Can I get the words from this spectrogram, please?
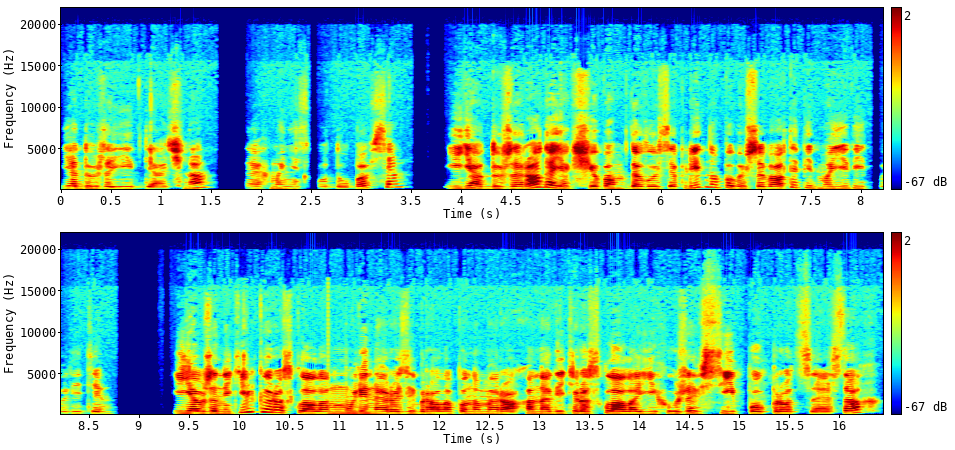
Я дуже їй вдячна. Тег мені сподобався. І я дуже рада, якщо вам вдалося плідно повишивати під мої відповіді. І я вже не тільки розклала муліне розібрала по номерах, а навіть розклала їх уже всі по процесах.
